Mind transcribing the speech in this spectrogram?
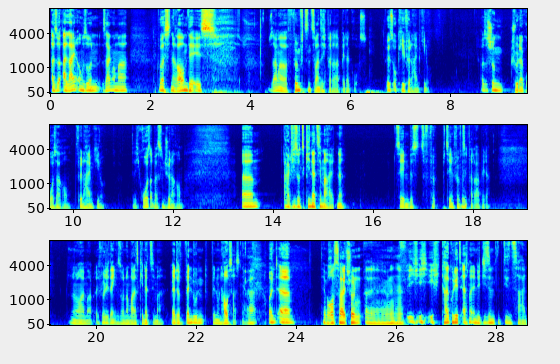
also allein um so einen, sagen wir mal, du hast einen Raum, der ist, sagen wir mal, 15, 20 Quadratmeter groß. Ist okay für ein Heimkino. Also schon ein schöner großer Raum für ein Heimkino. Nicht groß, aber ist ein schöner Raum. Ähm, halt wie so ein Kinderzimmer halt, ne? 10 bis f- 10, 15 Quadratmeter. Normal, ich würde denken, so ein normales Kinderzimmer. Wenn du, wenn du, ein- wenn du ein Haus hast. Ne? Ja, Und ähm, da brauchst du halt schon, äh, ich, ich, ich kalkuliere jetzt erstmal in diesen, diesen Zahlen.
